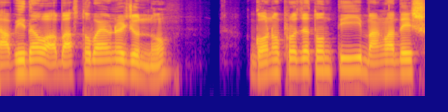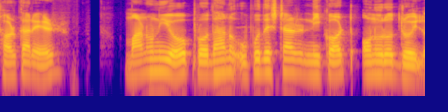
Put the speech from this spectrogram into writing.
দাবি দেওয়া বাস্তবায়নের জন্য গণপ্রজাতন্ত্রী বাংলাদেশ সরকারের মাননীয় প্রধান উপদেষ্টার নিকট অনুরোধ রইল।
